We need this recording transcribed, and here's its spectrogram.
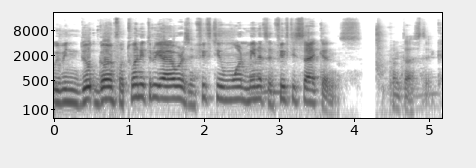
We've been do- going for 23 hours and 51 minutes and 50 seconds. Fantastic.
